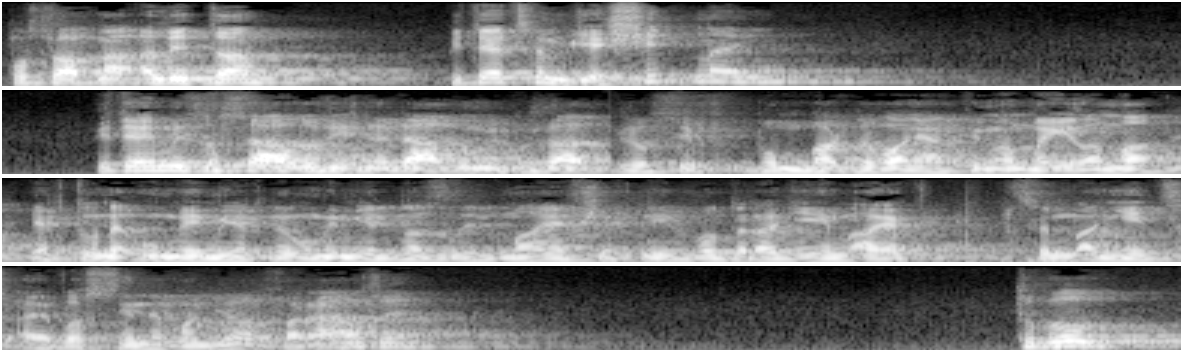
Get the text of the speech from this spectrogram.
Posvátná elita, víte, jak jsem věšitnej? Víte, jak mi zasáhlo, když nedávno mi pořád kdo si bombardoval nějakýma mailama, jak to neumím, jak neumím jednat s lidma, jak všechny odradím a jak jsem na nic a jak vlastně nemám dělat faráře? To bylo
